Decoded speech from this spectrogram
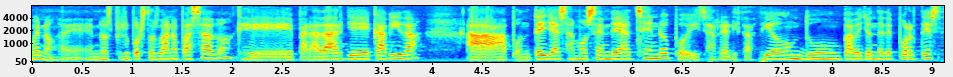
bueno, eh, nos presupostos do ano pasado, que para darlle cabida a Pontellas, a Mosén de Achendo, pois a realización dun pabellón de deportes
